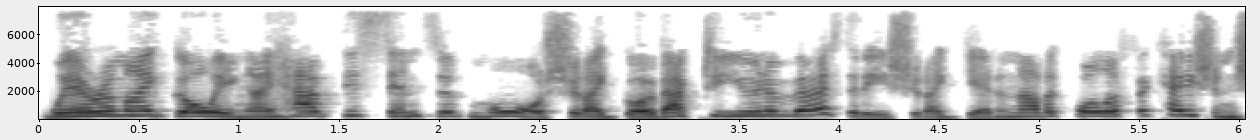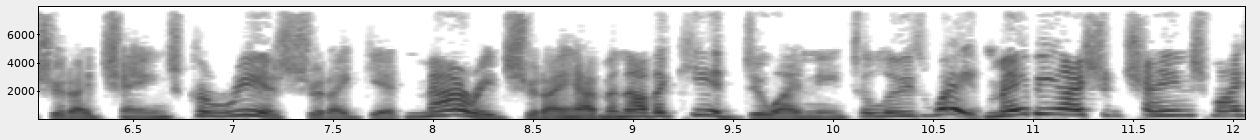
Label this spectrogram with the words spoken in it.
Where am I going? I have this sense of more. Should I go back to university? Should I get another qualification? Should I change careers? Should I get married? Should I have another kid? Do I need to lose weight? Maybe I should change my,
